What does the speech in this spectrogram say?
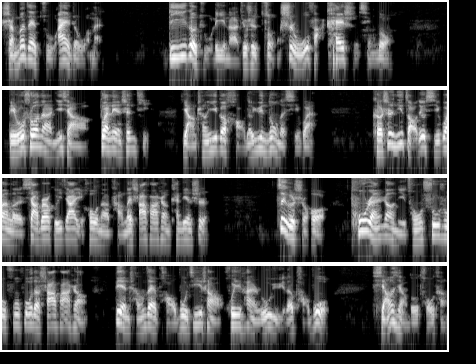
什么在阻碍着我们。第一个阻力呢，就是总是无法开始行动。比如说呢，你想锻炼身体，养成一个好的运动的习惯。可是你早就习惯了下班回家以后呢，躺在沙发上看电视。这个时候突然让你从舒舒服服的沙发上变成在跑步机上挥汗如雨的跑步，想想都头疼。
